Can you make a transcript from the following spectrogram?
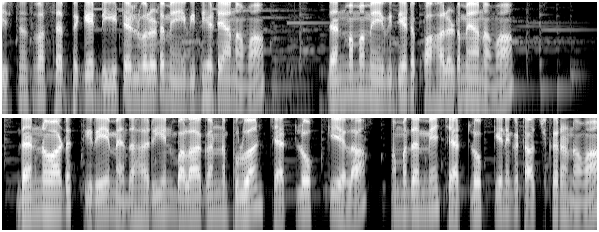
බිස්නස් වස්සප් එක ඩීටෙල් වලට මේ විදිහට යනවා. දැන් මම මේ විදියට පහලටම යනවා. දැන්නවාට තිරේ මැදහරියෙන් බලාගන්න පුළුවන් චැට්ලොක් කියලා. මම දැන් මේ චැට්ලොක් කියන එක ටච් කරනවා.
